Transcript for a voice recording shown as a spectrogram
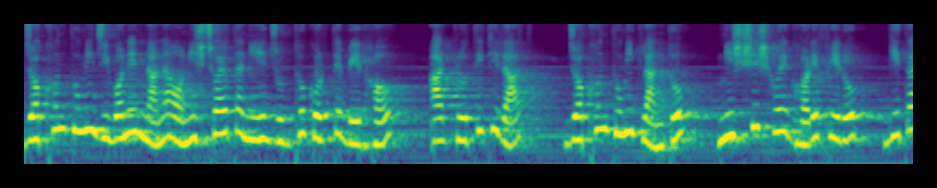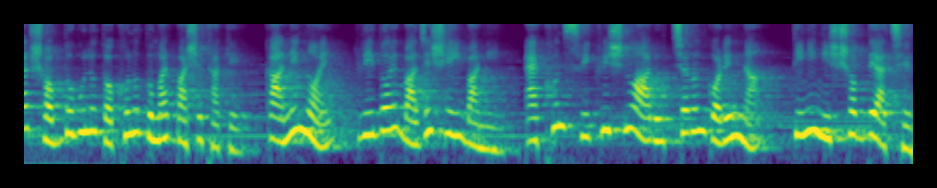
যখন তুমি জীবনের নানা অনিশ্চয়তা নিয়ে যুদ্ধ করতে বের হও, আর প্রতিটি রাত, যখন তুমি ক্লান্ত নিঃশেষ হয়ে ঘরে ফেরো গীতার শব্দগুলো তখনও তোমার পাশে থাকে। কানে নয়, হৃদয় বাজে সেই বাণী। এখন শ্রীকৃষ্ণ আর উচ্চারণ করেন না, তিনি নিঃশব্দে আছেন।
